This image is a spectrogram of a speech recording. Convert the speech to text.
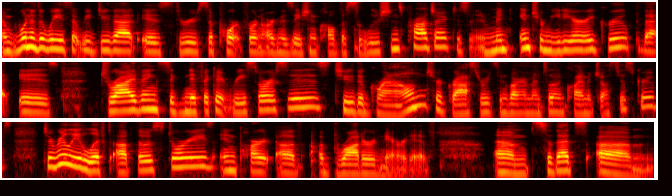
And one of the ways that we do that is through support for an organization called the Solutions Project. It's an intermediary group that is driving significant resources to the ground for grassroots environmental and climate justice groups to really lift up those stories in part of a broader narrative. Um, so that's um,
